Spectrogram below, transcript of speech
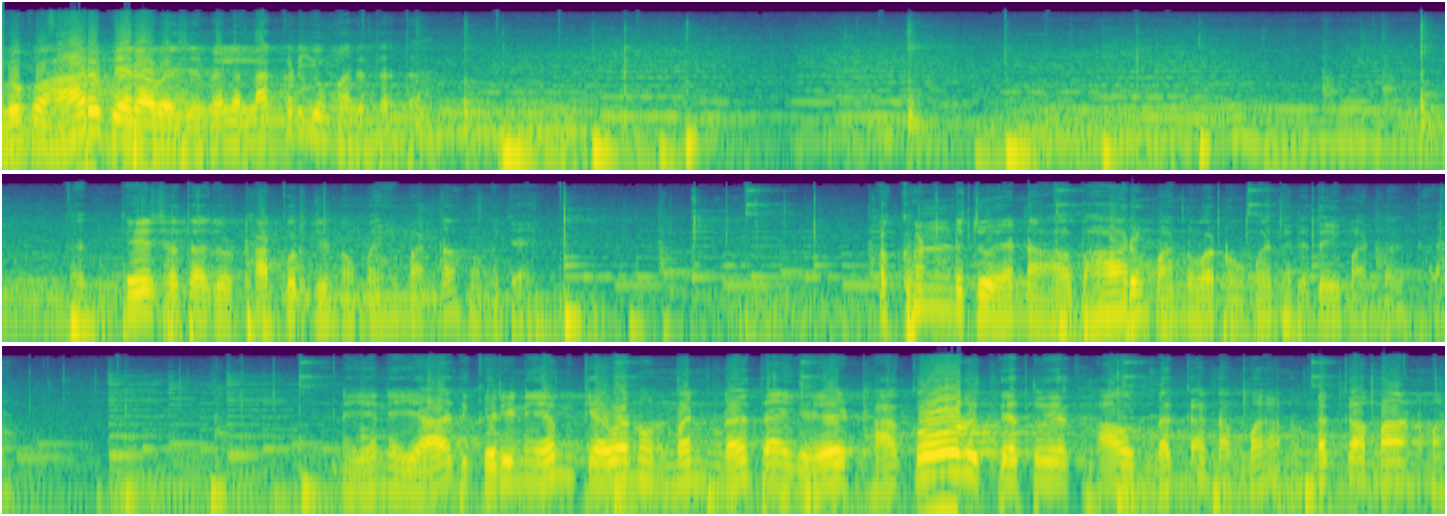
લોકો હાર પહેરાવે છે. પેલા લાકડીઓ મારતા હતા. તે છતાં જો ઠાકોરજીનો મહિમા ન સમજાય. અખંડ જો એના આભાર માનવાનું મન હૃદયમાં ન થાય. ને એને યાદ કરીને એમ કહેવાનું મન ન થાય કે, હે ઠાકોર, તે તો એક હાવ નકાના માન નકામાનમાં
